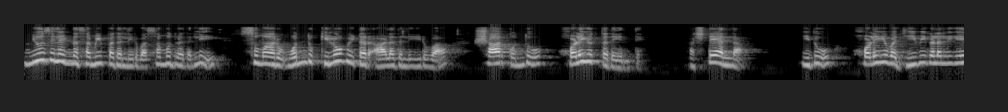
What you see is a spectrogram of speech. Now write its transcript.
ನ್ಯೂಜಿಲೆಂಡ್ನ ಸಮೀಪದಲ್ಲಿರುವ ಸಮುದ್ರದಲ್ಲಿ ಸುಮಾರು ಒಂದು ಕಿಲೋಮೀಟರ್ ಆಳದಲ್ಲಿ ಇರುವ ಶಾರ್ಕ್ ಒಂದು ಹೊಳೆಯುತ್ತದೆಯಂತೆ. ಅಷ್ಟೇ ಅಲ್ಲ, ಇದು ಹೊಳೆಯುವ ಜೀವಿಗಳಲ್ಲಿಯೇ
